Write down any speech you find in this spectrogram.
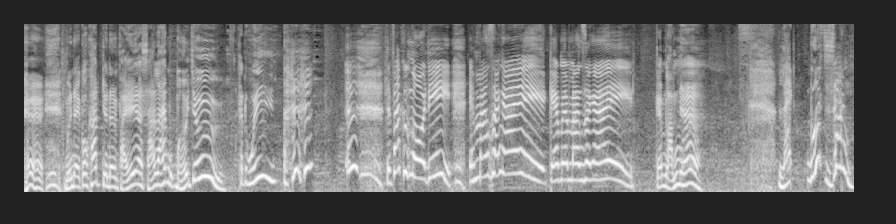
Bữa nay có khách cho nên phải xả láng một bữa chứ. Khách quý. Thế bác cứ ngồi đi. Em mang ra ngay. Kem em mang ra ngay. Kem lạnh nha. Lạnh buốt răng.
